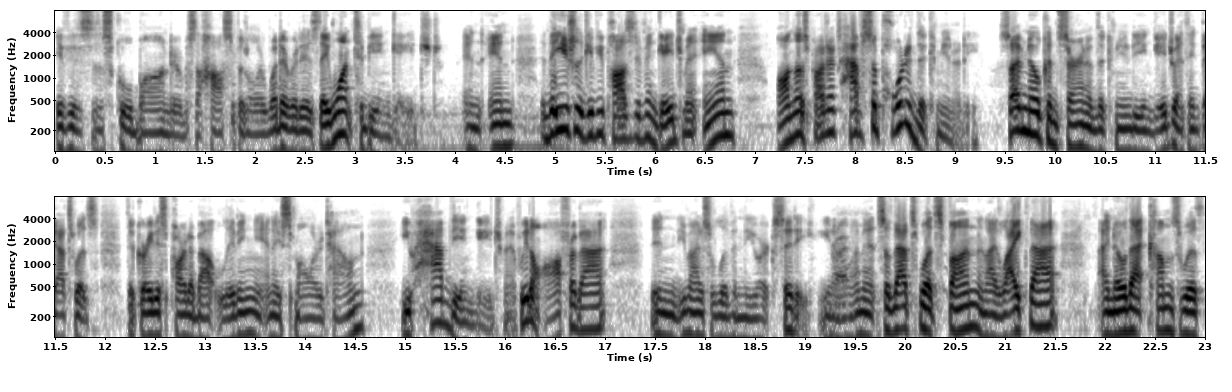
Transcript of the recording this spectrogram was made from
if it's a school bond or it's a hospital or whatever it is, they want to be engaged. And and they usually give you positive engagement and on those projects have supported the community. So I have no concern of the community engagement. I think that's what's the greatest part about living in a smaller town. You have the engagement. If we don't offer that, then you might as well live in New York City. You know, right. I mean, so that's what's fun, and I like that. I know that comes with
